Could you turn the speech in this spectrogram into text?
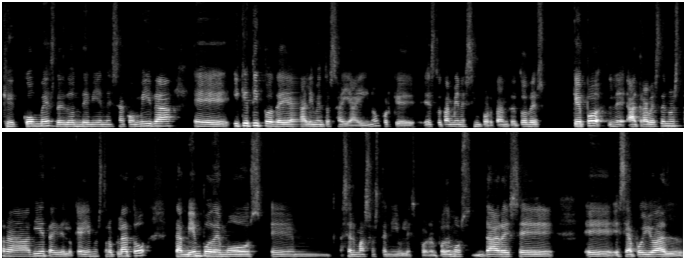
qué comes, de dónde viene esa comida eh, y qué tipo de alimentos hay ahí, ¿no? Porque esto también es importante. Entonces, que a través de nuestra dieta y de lo que hay en nuestro plato también podemos em, ser más sostenibles, podemos dar ese, eh, ese apoyo al,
